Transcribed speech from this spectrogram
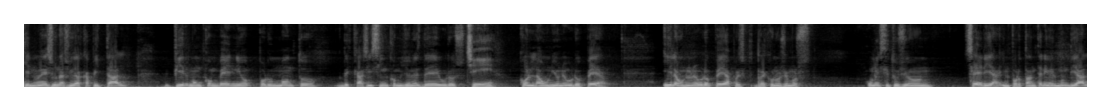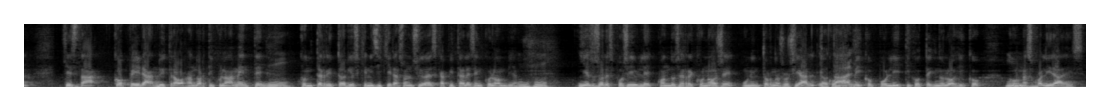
que no es una ciudad capital, firma un convenio por un monto de casi 5 millones de euros Sí. con la Unión Europea. Y la Unión Europea, pues reconocemos una institución seria, importante a nivel mundial, que está cooperando y trabajando articuladamente con territorios que ni siquiera son ciudades capitales en Colombia. Y eso solo es posible cuando se reconoce un entorno social, Total. económico, político, tecnológico, con unas cualidades.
